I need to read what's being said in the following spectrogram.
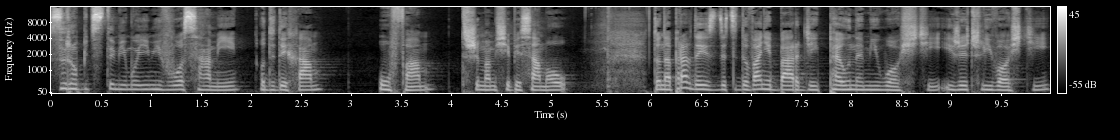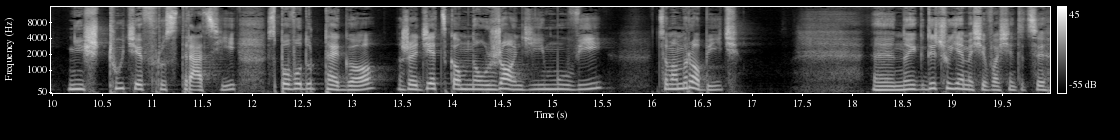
zrobić z tymi moimi włosami. Oddycham, ufam, trzymam siebie samą to naprawdę jest zdecydowanie bardziej pełne miłości i życzliwości niż czucie frustracji z powodu tego, że dziecko mną rządzi i mówi, co mam robić. E, no i gdy czujemy się właśnie tacy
